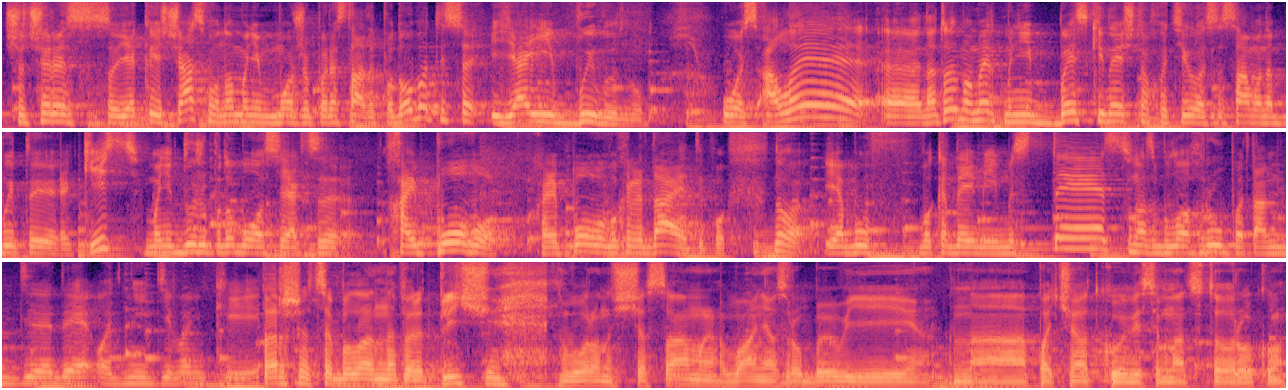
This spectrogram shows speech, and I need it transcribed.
що через якийсь час воно мені може перестати подобатися, і я її виведу. Ось, але е, на той момент мені безкінечно хотілося саме набити кість. Мені дуже подобалося, як це хайпово, хайпово виглядає. Типу, ну я був в академії мистецтв. У нас була група там, де, де одні дівоньки. Перша це була на передпліччі, ворон з часами. Ваня зробив її на початку 18-го року.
